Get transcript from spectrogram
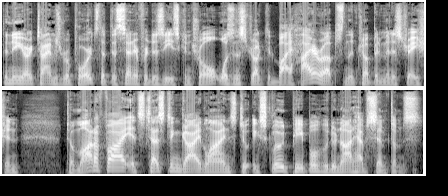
the New York Times reports that the Center for Disease Control was instructed by higher ups in the Trump administration to modify its testing guidelines to exclude people who do not have symptoms,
